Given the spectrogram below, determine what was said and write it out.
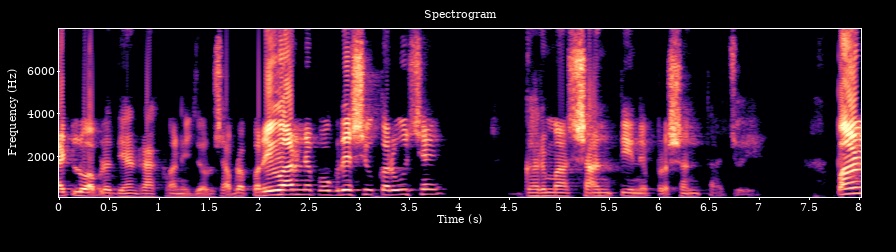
આટલું આપણે ધ્યાન રાખવાની જરૂર છે. આપણા પરિવારને પ્રોગ્રેસિવ કરવું છે, ઘરમાં શાંતિ ને પ્રસન્નતા જોઈએ. પણ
